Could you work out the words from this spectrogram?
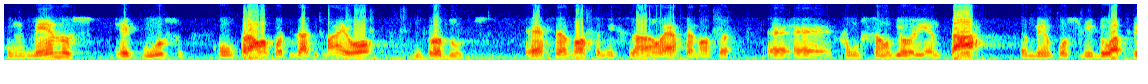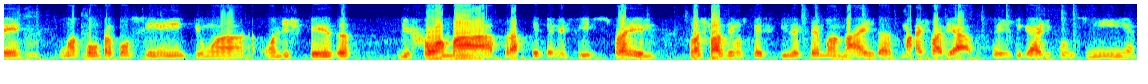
com menos recurso, comprar uma quantidade maior de produtos. Essa é a nossa missão, essa é a nossa é, é, função de orientar também o consumidor a ter uma compra consciente, uma, uma despesa de forma a trazer benefícios para ele. Nós fazemos pesquisas semanais das mais variadas, seja de gás de cozinha,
